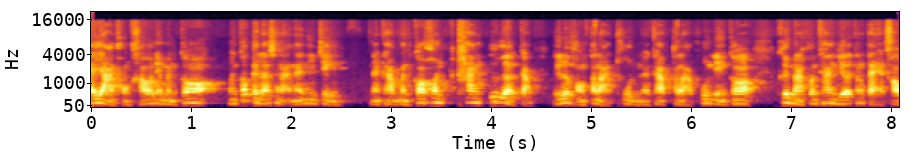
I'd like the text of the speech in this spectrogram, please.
าย ๆ อย่างของเขาเนี่ยมันก็มันก็เป็นลักษณะนั้นจริง ๆ นะครับมันก็ค่อนข้างเอื้อกับในเรื่องของตลาดทุนนะครับตลาดหุ้นเองก็ขึ้นมาค่อนข้างเยอะตั้งแต่เขา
